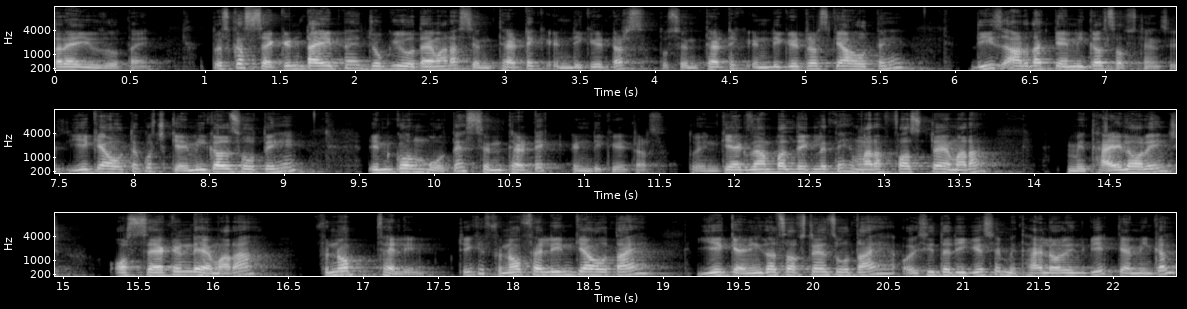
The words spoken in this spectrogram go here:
तरह यूज़ होता है। तो इसका सेकंड टाइप है, जो कि होता है हमारा सिंथेटिक इंडिकेटर्स तो सिंथेटिक इंडिकेटर्स क्या होते हैं? These are the chemical substances ये क्या होते हैं? कुछ केमिकल्स होते हैं। इनको हम बोलते हैं सिंथेटिक इंडिकेटर्स तो इनके एग्ज़ाम्पल देख लेते हैं। हमारा फ़र्स्ट है हमारा मिथाइल ऑरेंज और सेकेंड है हमारा फिनोफेलिन ठीक है? फिनोफेलिन क्या होता है? ये केमिकल सब्सटेंस होता है और इसी तरीके से मिथाइल ऑरेंज भी एक केमिकल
